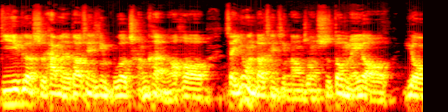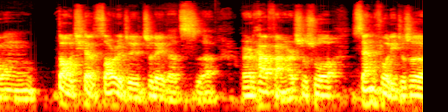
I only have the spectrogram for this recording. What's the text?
第一个是他们的道歉信不够诚恳，然后在英文道歉信当中是都没有用道歉 “sorry” 这之类的词，而他反而是说 “thankfully”，就是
